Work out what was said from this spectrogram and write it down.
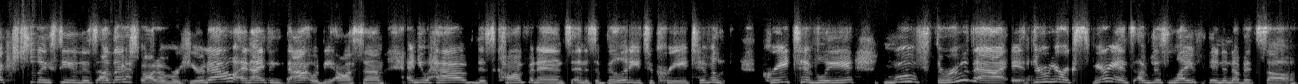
actually see this other spot over here now. And I think that would be awesome. And you have this confidence and this ability to creatively, creatively move through that, it, through your experience of just life in and of itself.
